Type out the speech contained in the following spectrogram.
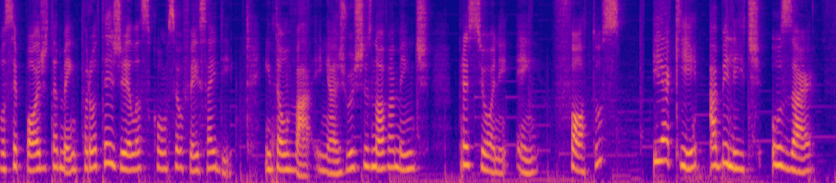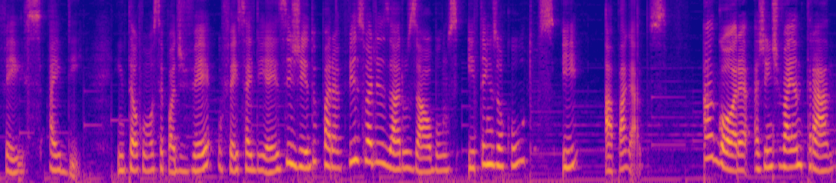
você pode também protegê-las com o seu Face ID. Então, vá em Ajustes novamente, pressione em Fotos e aqui habilite Usar Face ID. Então, como você pode ver, o Face ID é exigido para visualizar os álbuns, itens ocultos e apagados. Agora, a gente vai entrar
